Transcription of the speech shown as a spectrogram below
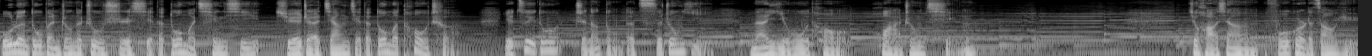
无论读本中的注释写得多么清晰，学者讲解得多么透彻，也最多只能懂得词中意，难以悟透画中情。就好像福贵的遭遇，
